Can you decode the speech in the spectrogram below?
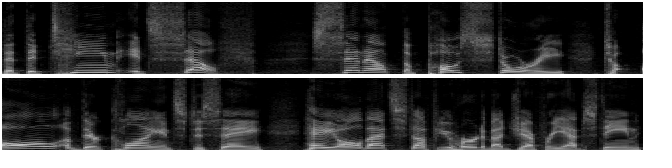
that the team itself sent out the post story to all of their clients to say, hey, all that stuff you heard about Jeffrey Epstein,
